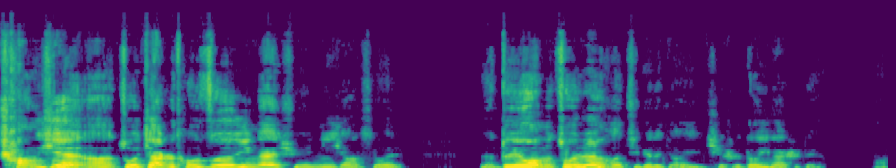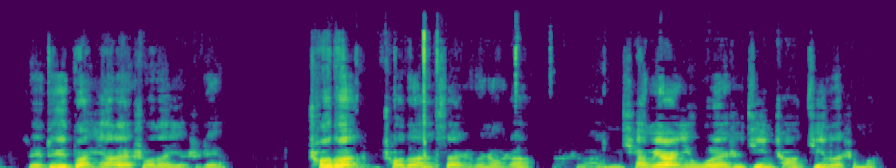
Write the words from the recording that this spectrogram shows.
长线啊、做价值投资应该去逆向思维，对于我们做任何级别的交易，其实都应该是这样啊。所以对于短线来说呢，也是这样。超短，超短三十分钟上是吧？你前面你无论是进场进了什么，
